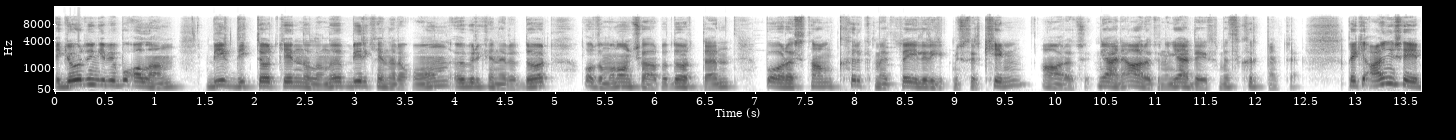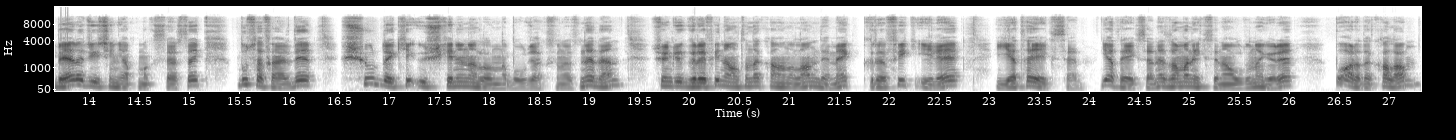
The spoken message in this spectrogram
E gördüğün gibi bu alan bir dikdörtgenin alanı bir kenarı 10 öbür kenarı 4. O zaman 10 çarpı 4'ten bu araç tam 40 metre ileri gitmiştir. Kim? A aracı. Yani A aracının yer değiştirmesi 40 metre. Peki aynı şeyi B aracı için yapmak istersek bu sefer de şuradaki üçgenin alanını bulacaksınız. Neden? Çünkü grafiğin altında kalan alan demek grafik ile yatay eksen. Yatay eksende zaman ekseni olduğuna göre bu arada kalan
